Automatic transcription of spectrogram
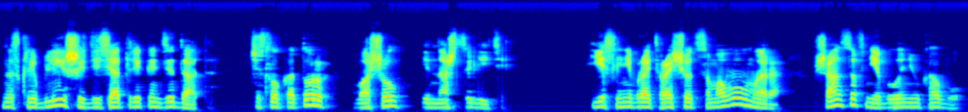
наскребли 63 кандидата, в число которых вошел и наш целитель. Если не брать в расчет самого мэра, шансов не было ни у кого.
